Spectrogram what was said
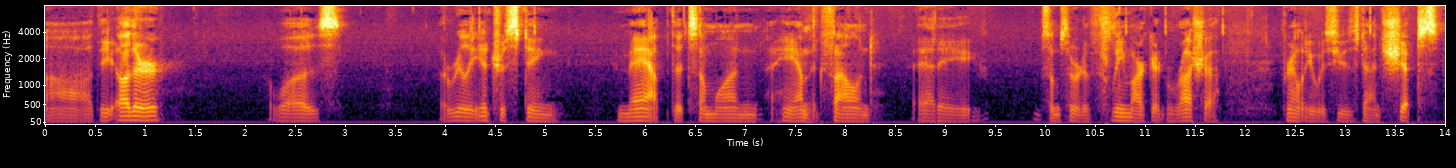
Uh, the other was a really interesting map that someone, Ham, had found at a some sort of flea market in Russia. Apparently it was used on ships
